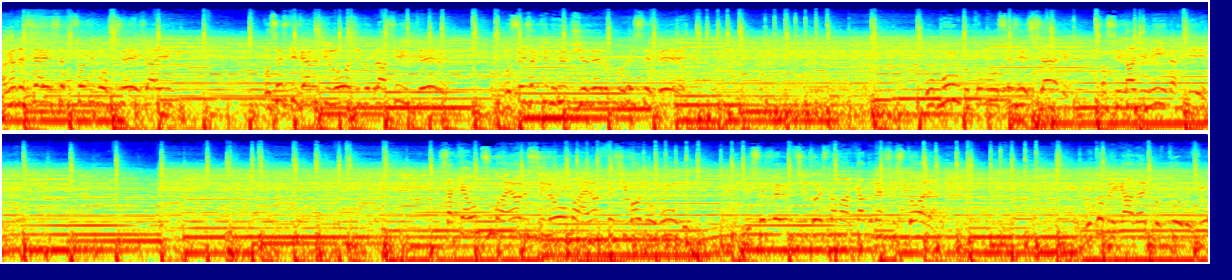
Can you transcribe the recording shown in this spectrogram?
Agradecer a recepção de vocês aí, vocês que vieram de longe do Brasil inteiro. Vocês aqui no Rio de Janeiro por receberem o mundo como vocês recebem, essa cidade linda aqui. Isso aqui é um dos maiores, se não o maior festival do mundo. E o CFM 22 está marcado nessa história. Muito obrigado aí por tudo, viu?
